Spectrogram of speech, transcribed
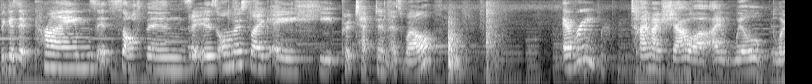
because it primes, it softens. It is almost like a heat protectant as well. Every time I shower, I will blow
